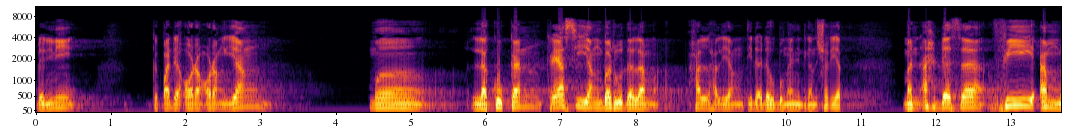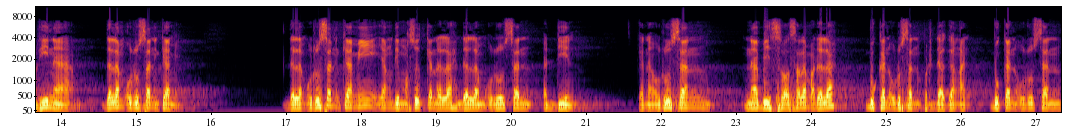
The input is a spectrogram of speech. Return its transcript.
Dan ini kepada orang-orang yang melakukan kreasi yang baru dalam hal-hal yang tidak ada hubungannya dengan syariat. Man ahdasa fi amrina dalam urusan kami. Dalam urusan kami yang dimaksudkan adalah dalam urusan ad-din. Karena urusan Nabi SAW adalah bukan urusan perdagangan, bukan urusan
